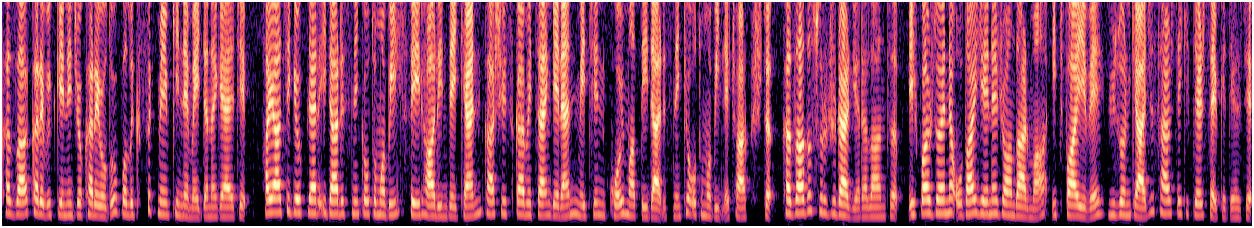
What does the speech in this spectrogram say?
Kaza Karabük Yenico Karayolu Balıkısık mevkiinde meydana geldi. Hayati Gökler idaresindeki otomobil seyir halindeyken karşı istikametten gelen Metin Koymatlı idaresindeki otomobille çarpıştı. Kazada sürücüler yaralandı. İhbar üzerine olay yerine jandarma, itfaiye ve 112 acil servis ekipleri sevk edildi.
